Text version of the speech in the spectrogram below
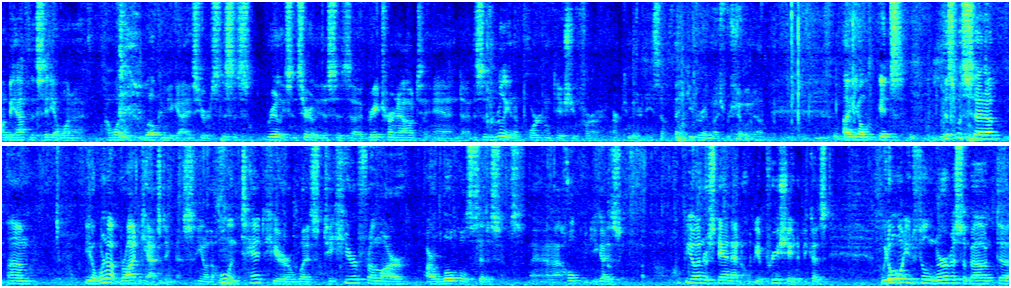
on behalf of the city, I want to, I want to welcome you guys here. This is really sincerely, this is a great turnout, and uh, this is really an important issue for our- our community, so thank you very much for showing up. Uh, You know, it's, this was set up, um, you know, we're not broadcasting this. You know, the whole intent here was to hear from our, our local citizens. And I hope you guys, I hope you understand that, I hope you appreciate it, because we don't want you to feel nervous about uh,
